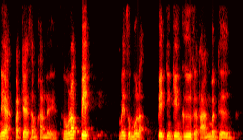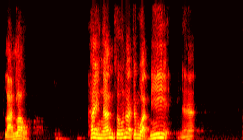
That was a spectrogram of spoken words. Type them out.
เนี่ย ปัจจัยสำคัญเลยสมมติว่าปิดไม่สมมุติละ ปิดจริง ๆ คือสถานบันเทิงร้านเหล้าถ้าอย่างนั้นสมมติว่าจังหวัดนี้นะฮะเ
